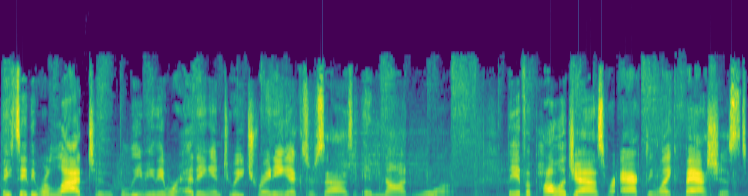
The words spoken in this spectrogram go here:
They say they were lied to, believing they were heading into a training exercise and not war. They have apologized for acting like fascists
